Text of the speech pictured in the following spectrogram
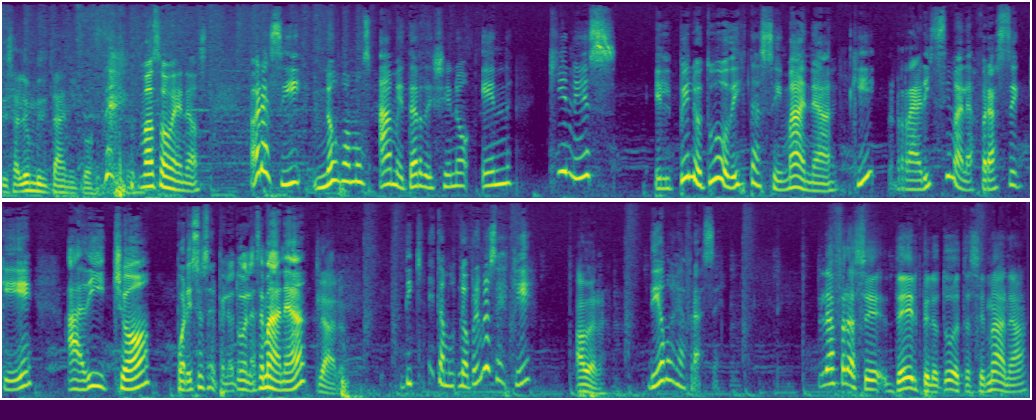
Se salió un británico. Más o menos. Ahora sí, nos vamos a meter de lleno en quién es el pelotudo de esta semana. Qué rarísima la frase que ha dicho. Por eso es el pelotudo de la semana. claro. ¿De quién estamos? No, primero, ¿sabes qué? A ver, Digamos la frase. La frase del pelotudo de esta semana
